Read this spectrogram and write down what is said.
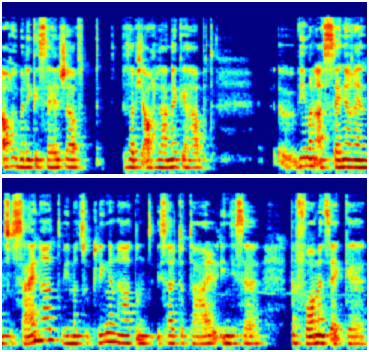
auch über die Gesellschaft, das habe ich auch lange gehabt, äh, wie man als Sängerin zu sein hat, wie man zu klingen hat und ist halt total in diese Performance-Ecke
